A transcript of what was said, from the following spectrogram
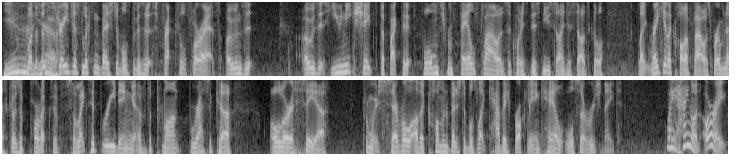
yeah, One of the strangest looking vegetables because of its fractal florets owns it owes its unique shape to the fact that it forms from failed flowers, according to this new scientist article. Like regular cauliflowers, Romanesco is a product of selective breeding of the plant Brassica oleracea, from which several other common vegetables like cabbage, broccoli, and kale also originate. Wait, hang on. All right.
